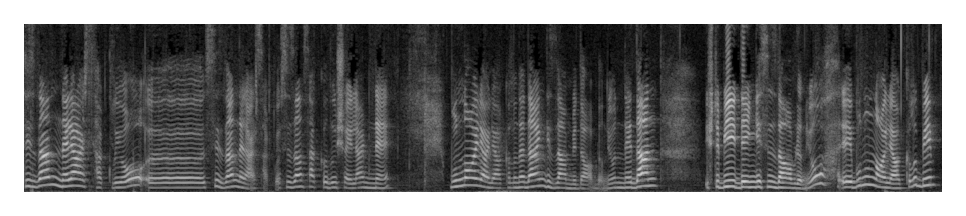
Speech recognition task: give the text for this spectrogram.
Sizden neler saklıyor? Ee, sizden neler saklıyor? Sizden sakladığı şeyler ne? Bunlarla alakalı neden gizemli davranıyor? Neden işte bir dengesiz davranıyor? Ee, bununla alakalı bir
